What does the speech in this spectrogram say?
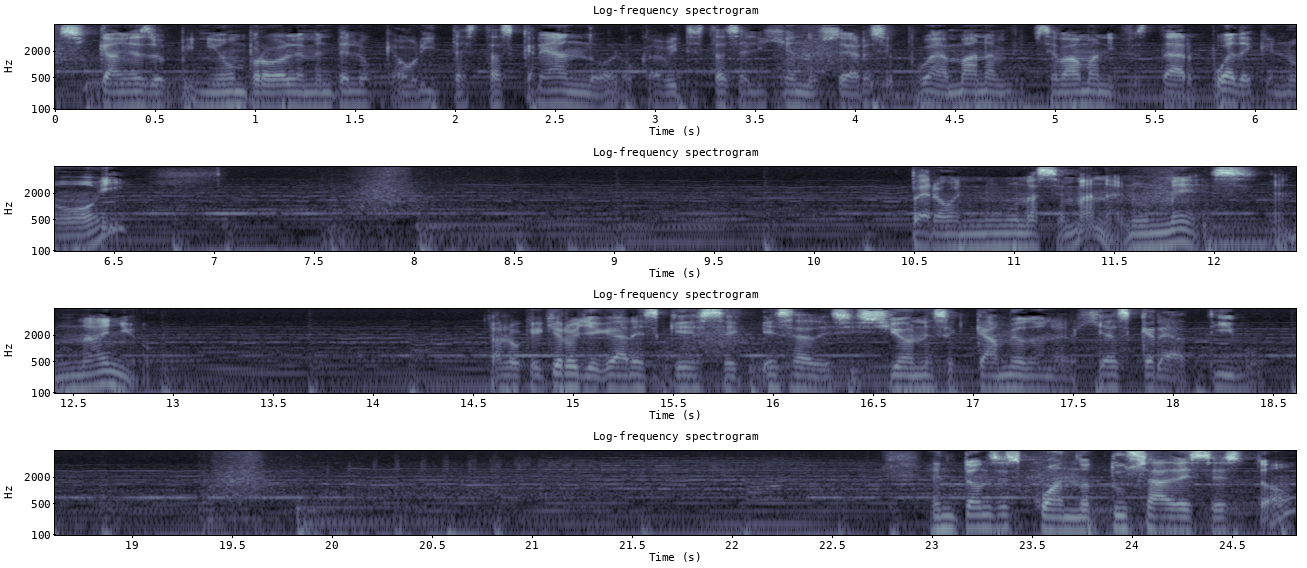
si cambias de opinión probablemente lo que ahorita estás creando, lo que ahorita estás eligiendo ser, se, puede, se va a manifestar, puede que no hoy, pero en una semana, en un mes, en un año. A lo que quiero llegar es que esa decisión, ese cambio de energía es creativo. Entonces cuando tú sabes esto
